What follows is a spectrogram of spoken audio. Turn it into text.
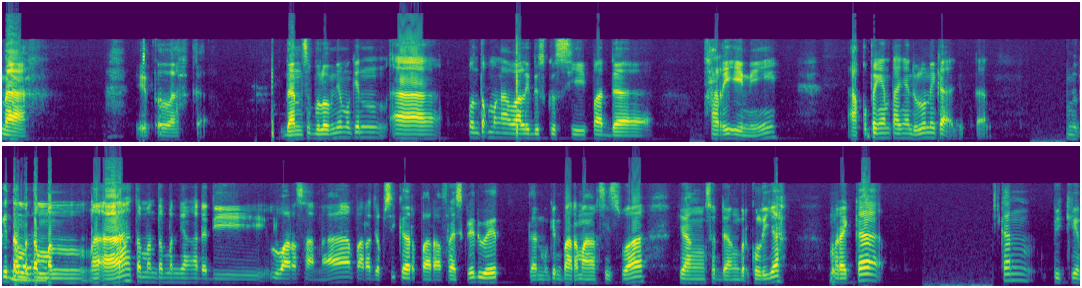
Nah, itulah kak. Dan sebelumnya mungkin eh, untuk mengawali diskusi pada hari ini, aku pengen tanya dulu nih kak, gitu kan. Mungkin teman-teman, ah, teman-teman yang ada di luar sana, para job seeker, para fresh graduate, dan mungkin para mahasiswa yang sedang berkuliah, mereka kan bikin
